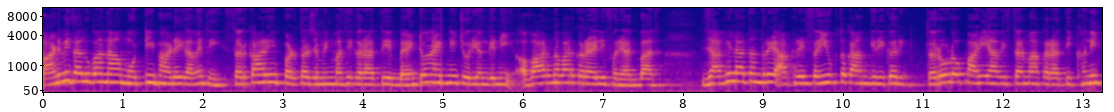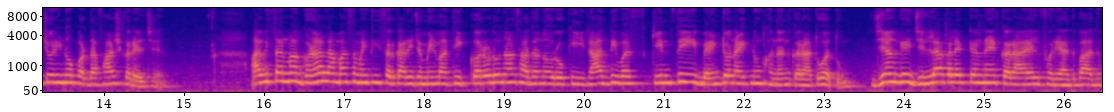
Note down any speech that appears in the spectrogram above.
માંડવી તાલુકાના મોટી ભાડે ગામેથી સરકારી પડતર જમીનમાંથી કરાતી બેન્ટોનાઇટની ચોરી અંગેની અવારનવાર કરાયેલી ફરિયાદ બાદ જાગેલા તંત્રે આખરે સંયુક્ત કામગીરી કરી દરોડો પાડી આ વિસ્તારમાં કરાતી ખનીજ ચોરીનો પર્દાફાશ કરેલ છે. આ વિસ્તારમાં ઘણા લાંબા સમયથી સરકારી જમીનમાંથી કરોડોના સાધનો રોકી રાત દિવસ કિંમતી બેન્ટોનાઇટનું ખનન કરાતું હતું. જે અંગે જિલ્લા કલેક્ટરને કરાયેલ ફરિયાદ બાદ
